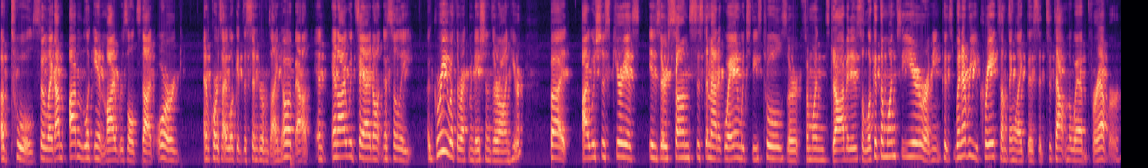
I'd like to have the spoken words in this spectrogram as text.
of tools. So like I'm, I'm looking at myresults.org and of course I look at the syndromes I know about and, and I would say I don't necessarily agree with the recommendations that are on here, but I was just curious, is there some systematic way in which these tools or someone's job it is to look at them once a year? Or I mean, because whenever you create something like this, it sits out on the web forever.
